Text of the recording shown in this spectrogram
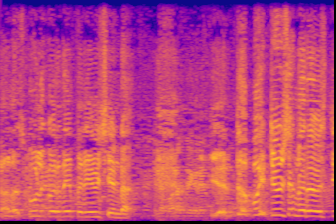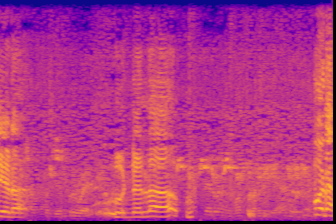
நான் ஸ்கூலுக்கு வரதே பெரிய விஷயம்டா. என்கிட்ட போய் டியூஷன் வர வச்சியடா உன்னெல்லாம் போடா.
